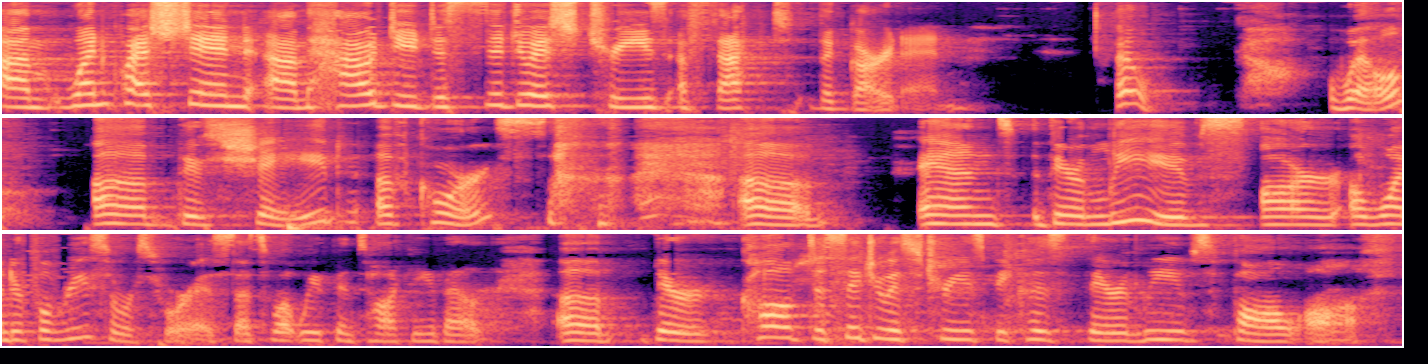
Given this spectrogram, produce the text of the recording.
um, one question, um, how do deciduous trees affect the garden? Oh, well, um, there's shade, of course. Um, And their leaves are a wonderful resource for us. That's what we've been talking about. Uh, They're called deciduous trees because their leaves fall off.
